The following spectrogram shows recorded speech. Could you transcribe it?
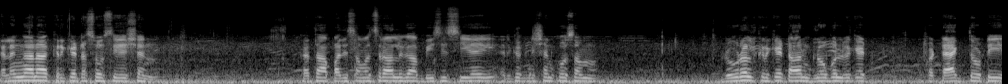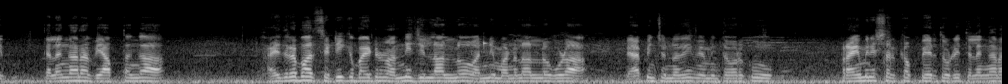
తెలంగాణ క్రికెట్ అసోసియేషన్ గత పది సంవత్సరాలుగా బీసీసీఐ రికగ్నిషన్ కోసం rural cricket on global wicket ఒక ట్యాగ్ తోటి తెలంగాణ వ్యాప్తంగా హైదరాబాద్ సిటీకి బయట ఉన్న అన్ని జిల్లాల్లో అన్ని మండలాల్లో కూడా వ్యాపించున్నది. మేము ఇంతవరకు ప్రైమ్ మినిస్టర్ కప్ పేరుతోటి తెలంగాణ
